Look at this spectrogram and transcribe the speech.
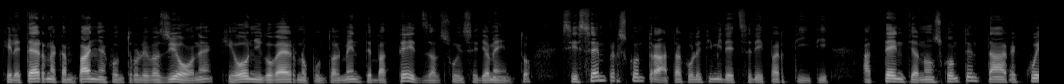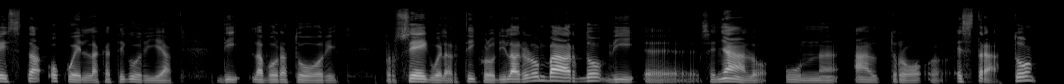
che l'eterna campagna contro l'evasione, che ogni governo puntualmente battezza al suo insediamento, si è sempre scontrata con le timidezze dei partiti, attenti a non scontentare questa o quella categoria di lavoratori. Prosegue l'articolo di Lario Lombardo, vi eh, segnalo un altro eh, estratto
